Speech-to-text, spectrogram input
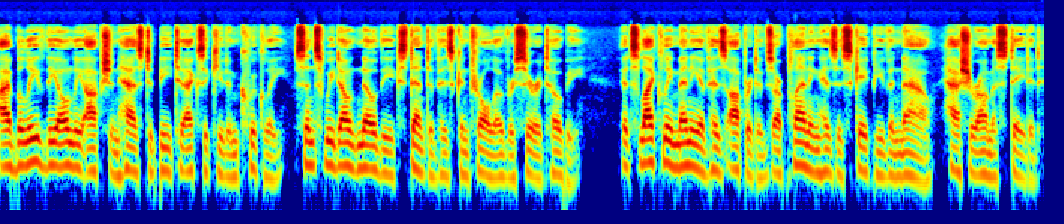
I believe the only option has to be to execute him quickly, since we don't know the extent of his control over Sarutobi. It's likely many of his operatives are planning his escape even now, Hashirama stated.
